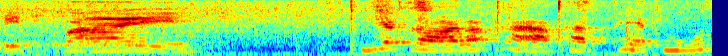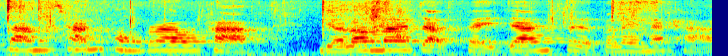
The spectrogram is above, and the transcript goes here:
ปิดไฟ เรียบร้อยแล้วค่ะ ผัดเผ็ดหมูสามชั้นของเราค่ะ เดี๋ยวเรามาจัดใส่จานเสิร์ฟกันเลยนะคะ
